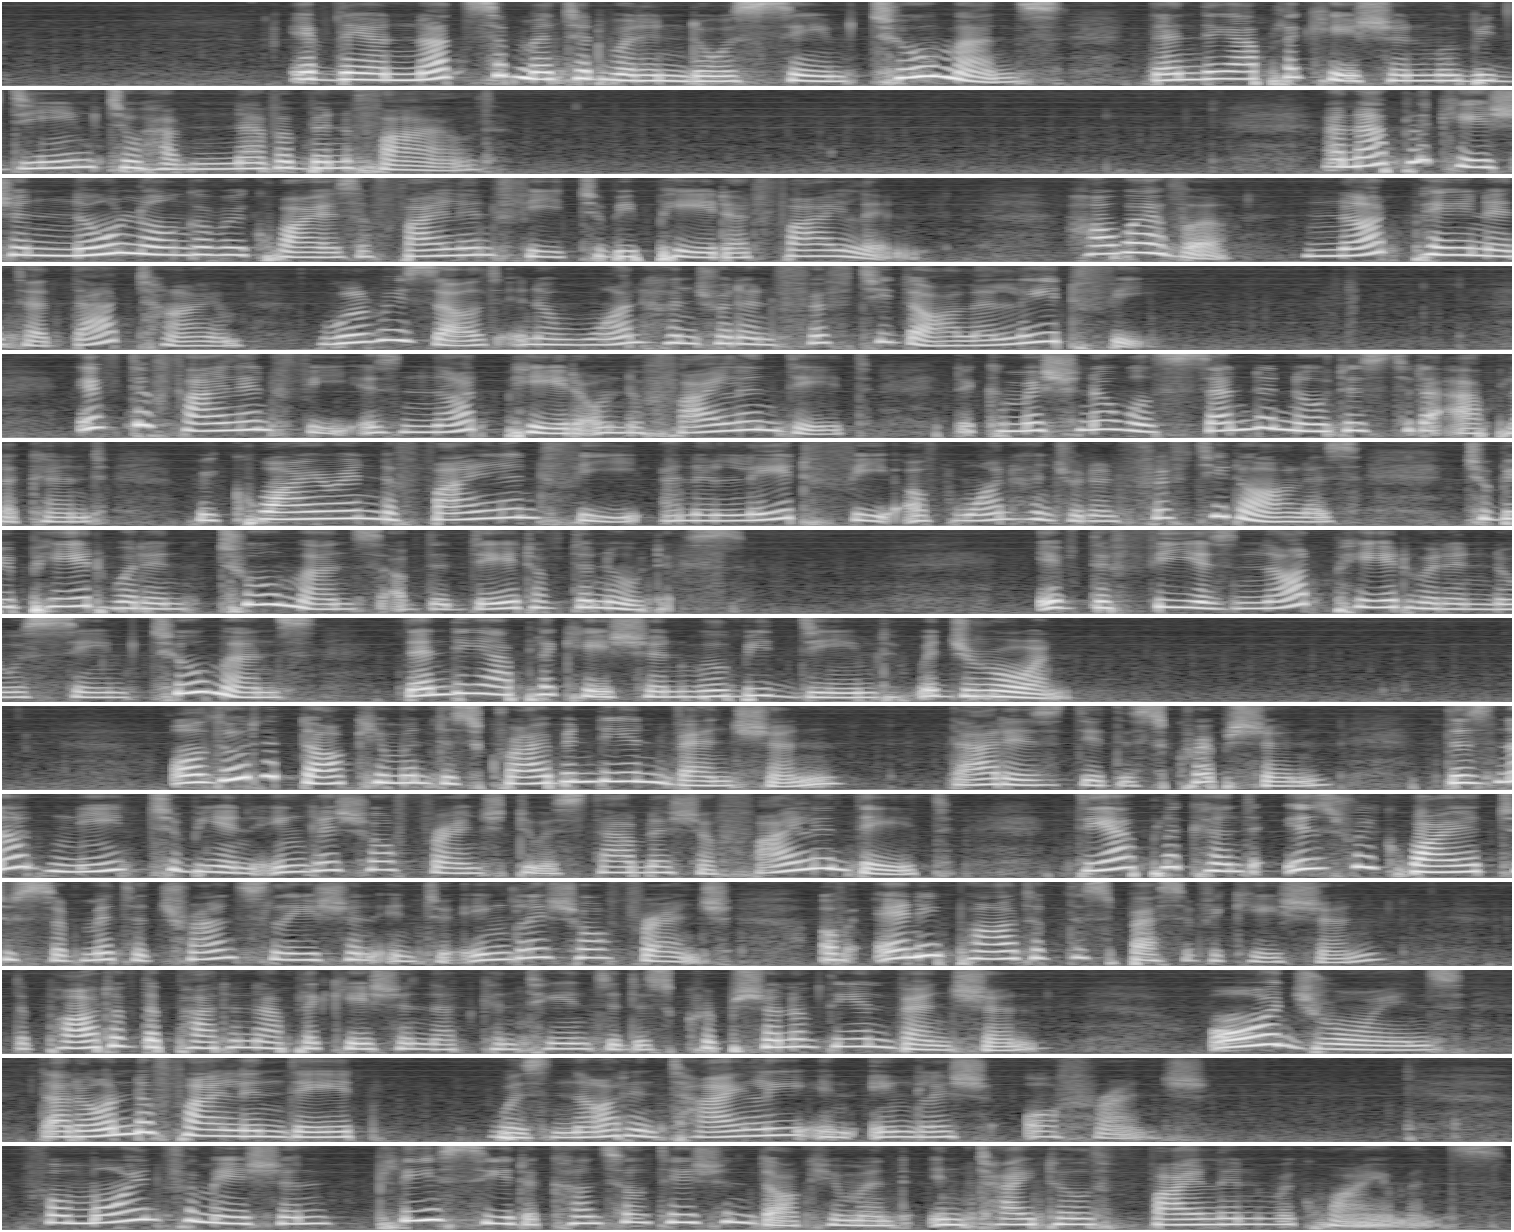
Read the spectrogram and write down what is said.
If they are not submitted within those same two months, then the application will be deemed to have never been filed. An application no longer requires a filing fee to be paid at filing. However, not paying it at that time will result in a $150 late fee. If the filing fee is not paid on the filing date, the Commissioner will send a notice to the applicant requiring the filing fee and a late fee of $150 to be paid within two months of the date of the notice. If the fee is not paid within those same two months, then the application will be deemed withdrawn. Although the document describing the invention, that is, the description, does not need to be in English or French to establish a filing date, the applicant is required to submit a translation into English or French of any part of the specification, the part of the patent application that contains a description of the invention, or drawings that on the filing date was not entirely in English or French. For more information, please see the consultation document entitled Filing Requirements.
